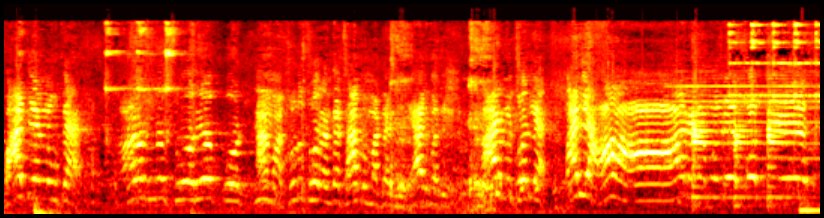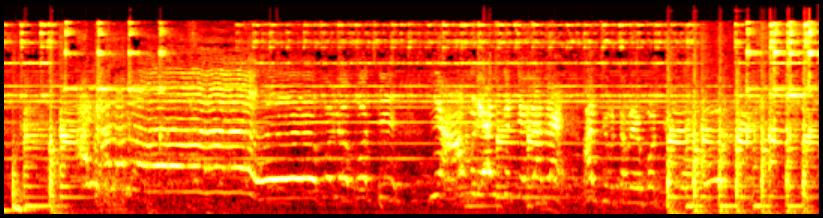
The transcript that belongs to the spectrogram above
பாட்டு விட்ட ஆறுன சோறே போட்டு. ஆமா சுடு சோறு சாப்பிட மாட்டாங்க. யார் மாதிரி ஆறு சொல்லல அரி ஆரம்பலே போட்டு போட்டு. நீ ஆம்படியா இருக்க தெரியாத. தலையை விட்டவே போட்டு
